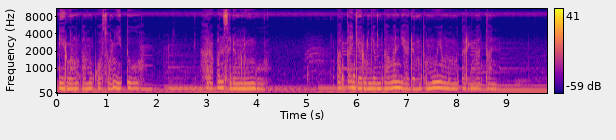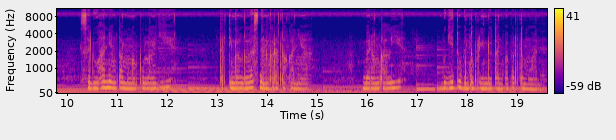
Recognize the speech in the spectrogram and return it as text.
Di ruang tamu kosong itu, harapan sedang menunggu. Patah jarum jam tangan di hadang temu yang memutar ingatan Seduhan yang tak mengepu lagi, tertinggal gelas dan keretakannya. Barangkali begitu bentuk rindu tanpa pertemuan.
